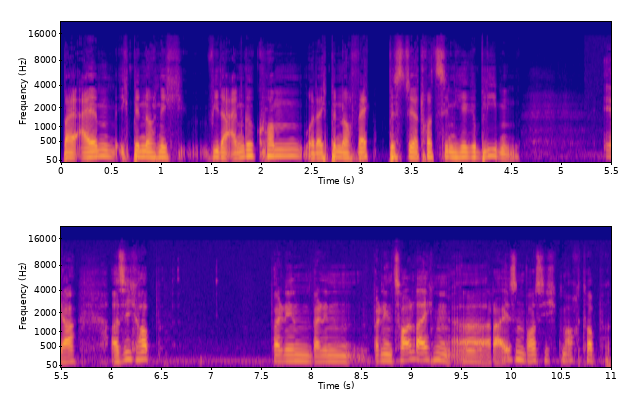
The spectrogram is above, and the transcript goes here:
bei allem, ich bin noch nicht wieder angekommen oder ich bin noch weg, bist du ja trotzdem hier geblieben. Ja, also ich habe bei den, bei, den, bei den zahlreichen äh, Reisen, was ich gemacht habe,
